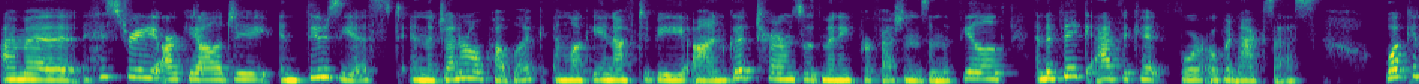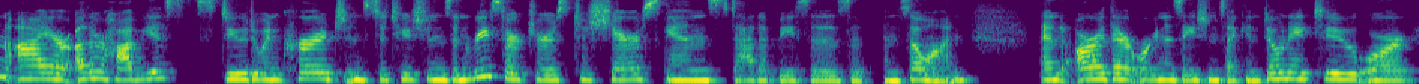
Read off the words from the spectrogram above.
I'm a history archaeology enthusiast in the general public and lucky enough to be on good terms with many professions in the field and a big advocate for open access. What can I or other hobbyists do to encourage institutions and researchers to share scans, databases, and so on? And are there organizations I can donate to or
